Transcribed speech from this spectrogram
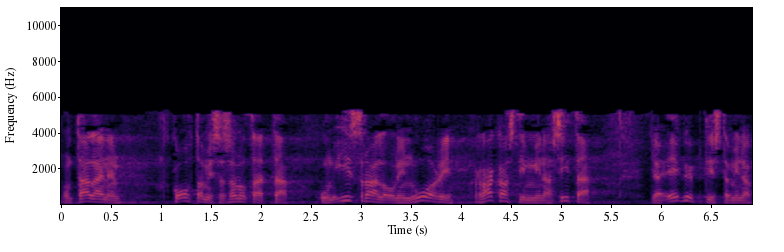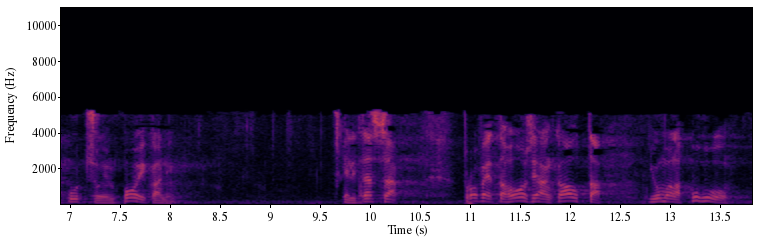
on tällainen kohta, missä sanotaan, että kun Israel oli nuori, rakastin minä sitä, ja Egyptistä minä kutsuin poikani. Eli tässä profeetta Hosean kautta Jumala puhuu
